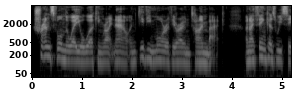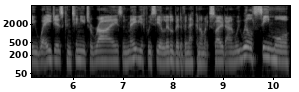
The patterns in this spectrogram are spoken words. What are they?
transform the way you're working right now and give you more of your own time back. And I think as we see wages continue to rise, and maybe if we see a little bit of an economic slowdown, we will see more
